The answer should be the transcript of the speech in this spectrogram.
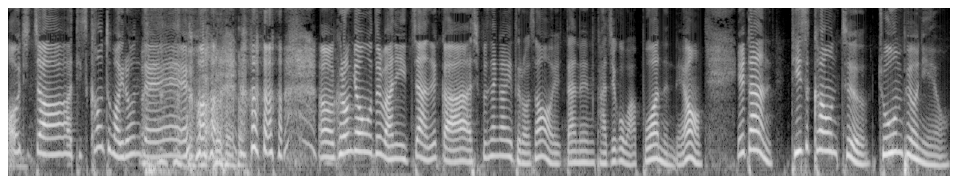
어 진짜 디스카운트 막 이러는데 어 그런 경우들 많이 있지 않을까 싶은 생각이 들어서 일단은 가지고 와 보았는데요. 일단 디스카운트 좋은 표현이에요.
